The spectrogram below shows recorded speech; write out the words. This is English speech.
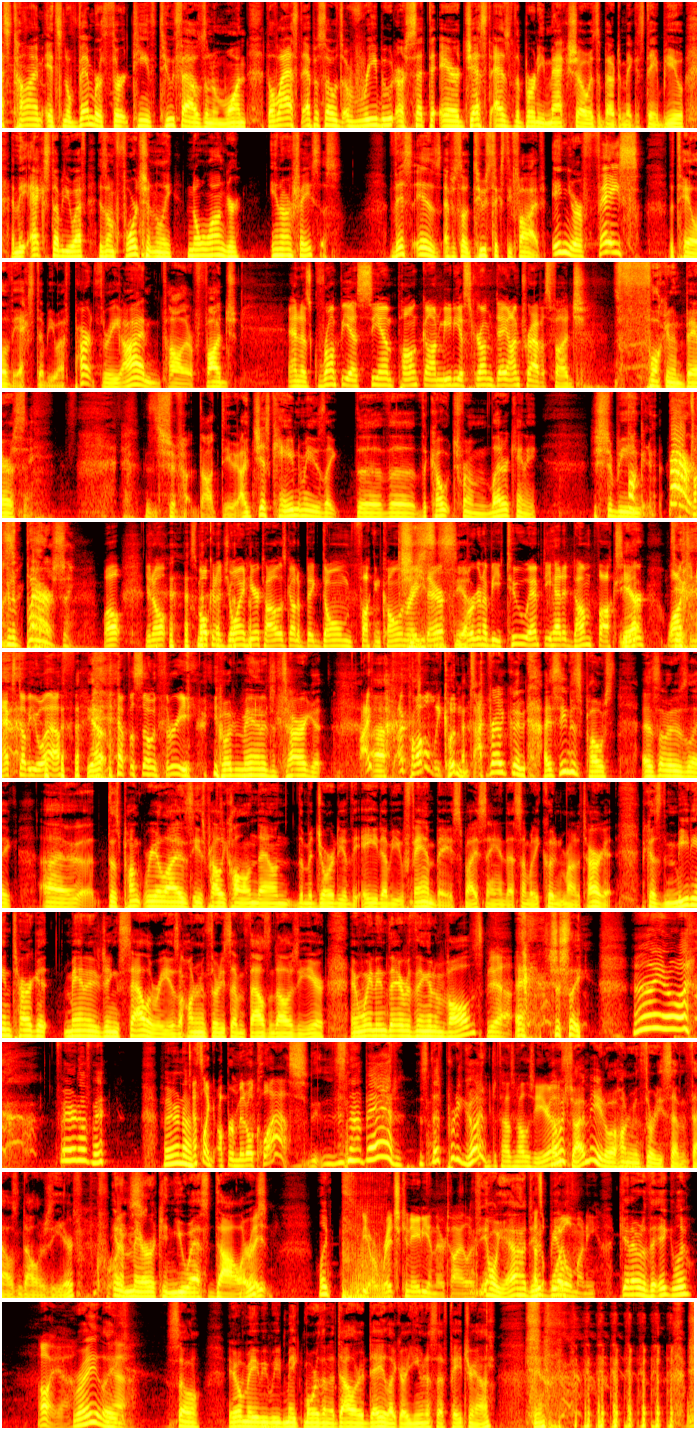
Last time, it's November 13th, 2001. The last episodes of Reboot are set to air just as the Bernie Mac show is about to make its debut, and the XWF is unfortunately no longer in our faces. This is episode 265. In your face! The Tale of the XWF, Part 3. I'm Tyler Fudge. And as grumpy as CM Punk on Media Scrum Day, I'm Travis Fudge. It's fucking embarrassing. Shit, Oh, dude, I just came to me as like the the the coach from Letterkenny. This should be Fucking embarrassing. fucking embarrassing. Well, you know, smoking a joint here. Tyler's got a big dome fucking cone right there. yeah. We're gonna be two empty-headed dumb fucks Yeah. here watching XWF Yep, episode three. couldn't manage a target. I Uh, I probably couldn't. I probably could. I seen this post as somebody was like, uh, "Does Punk realize he's probably calling down the majority of the AEW fan base by saying that somebody couldn't run a target because the median target managing salary is one hundred thirty-seven thousand dollars a year, and went into everything it involves." Yeah. And it's just like, oh, you know what? Fair enough, man. Fair enough. That's like upper middle class. it's not bad. It's, that's pretty good. Hundred thousand dollars a year. I wish I made one hundred thirty-seven thousand dollars a year in American U.S. dollars. right. Like, pff, Be a rich Canadian there, Tyler. oh yeah, dude, That's be oil able- money. Get out of the igloo, Oh yeah. right? Like, Yeah. so you know, maybe we'd make more than a dollar a day, like our UNICEF Patreon. Yeah.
